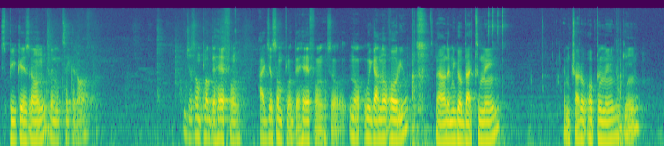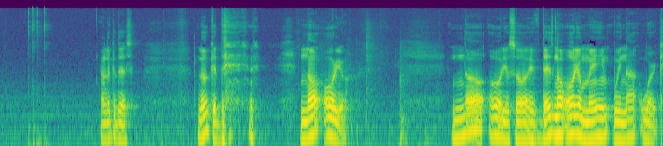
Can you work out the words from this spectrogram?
Speaker is on. Let me take it off. Just unplug the headphone. I just unplugged the headphone, so no, we got no audio. Now let me go back to MAME. Let me try to open MAME again. And look at this. Look at this. no audio. No audio. So if there's no audio, MAME will not work.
